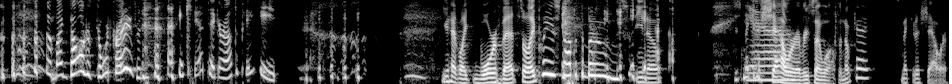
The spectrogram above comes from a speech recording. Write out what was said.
My dog is going crazy. I can't take her out to pee. You have like war vets. They're like, please stop at the booms. You know, just make it a shower every so often, okay? Just make it a shower.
